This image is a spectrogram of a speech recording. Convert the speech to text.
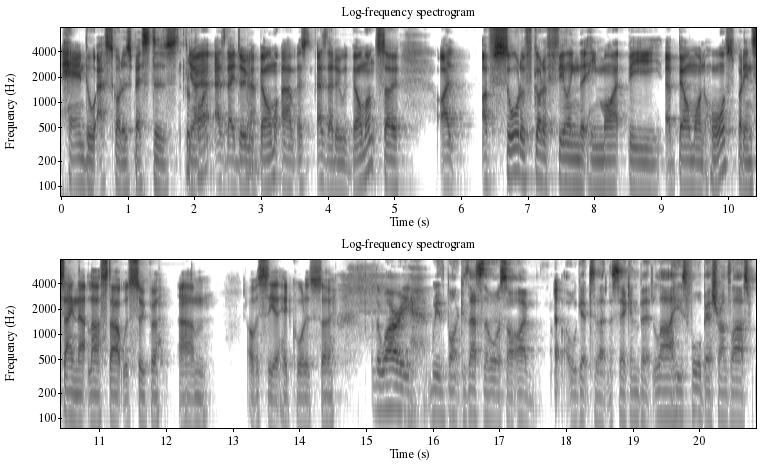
handle Ascot as best as Good you know point. as they do Yeah. with Belmont uh, as, as they do with Belmont. So I I've sort of got a feeling that he might be a Belmont horse, but in saying that, last start was super. Um, obviously at headquarters. So The worry with Bond because that's the horse I, I will get to that in a second. But La, his four best runs last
